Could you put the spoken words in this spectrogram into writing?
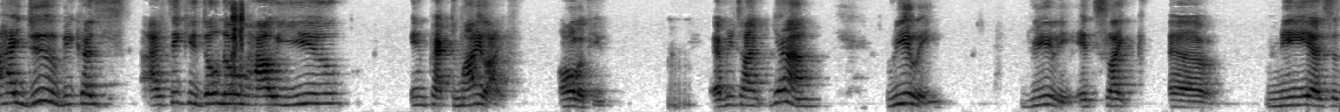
I do because I think you don't know how you impact my life, all of you. Every time, yeah, really, really. It's like uh, me as a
